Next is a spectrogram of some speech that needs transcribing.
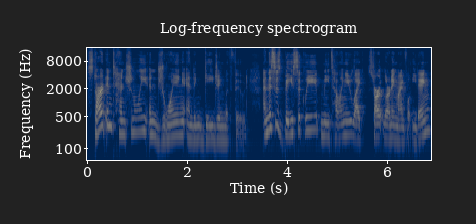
start intentionally enjoying and engaging with food. And this is basically me telling you, like, start learning mindful eating.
